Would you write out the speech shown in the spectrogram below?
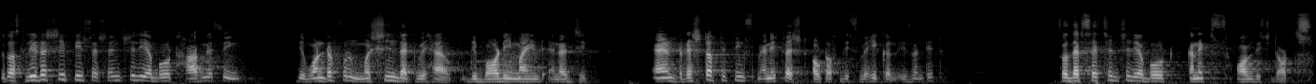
because leadership is essentially about harnessing the wonderful machine that we have the body, mind, energy and rest of the things manifest out of this vehicle is not it. So, that is essentially about connects all these dots.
